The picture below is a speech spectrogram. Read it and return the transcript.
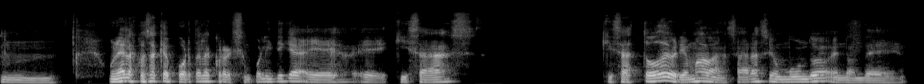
mm, una de las cosas que aporta la corrección política es eh, quizás quizás todos deberíamos avanzar hacia un mundo en donde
